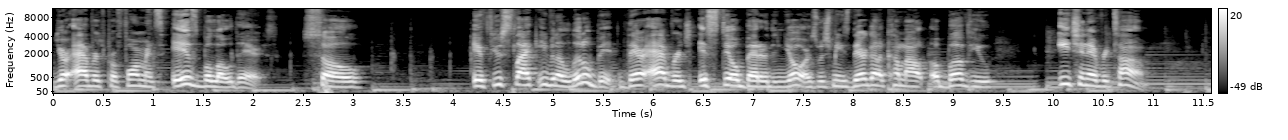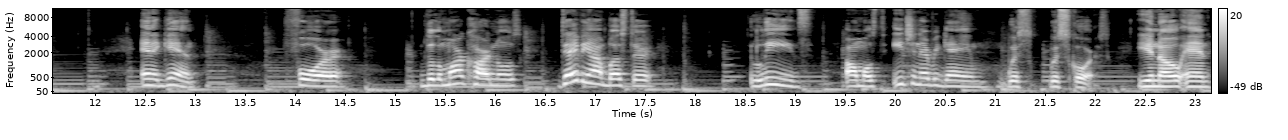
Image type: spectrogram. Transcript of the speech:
your average performance is below theirs. So if you slack even a little bit, their average is still better than yours, which means they're going to come out above you each and every time. And again, for the Lamar Cardinals, Davion Buster leads almost each and every game with with scores. You know, and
